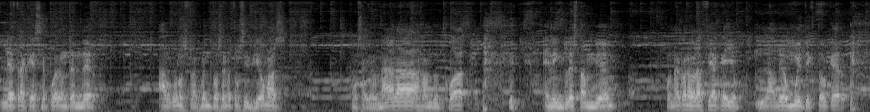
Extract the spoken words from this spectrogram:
Letra que se puede entender algunos fragmentos en otros idiomas. Como Sayonara, trois. en inglés también. Con una coreografía que yo la veo muy TikToker.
